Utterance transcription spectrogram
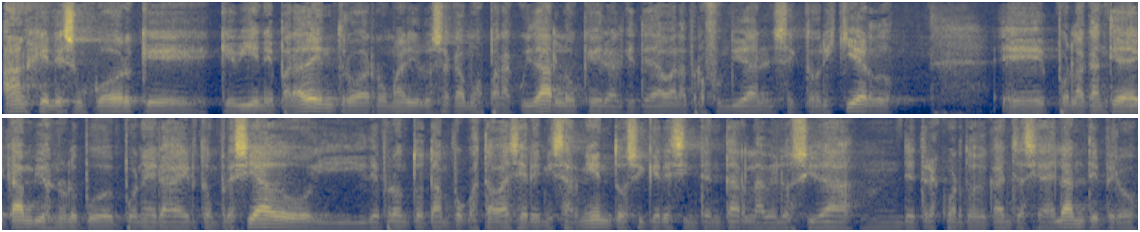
Ángel es un jugador que, viene para adentro, a Romario lo sacamos para cuidarlo, que era el que te daba la profundidad en el sector izquierdo. Eh, por la cantidad de cambios no lo pudo poner a Ayrton Preciado y de pronto tampoco estaba Jeremy Sarmiento si querés intentar la velocidad mm, de tres cuartos de cancha hacia adelante, pero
